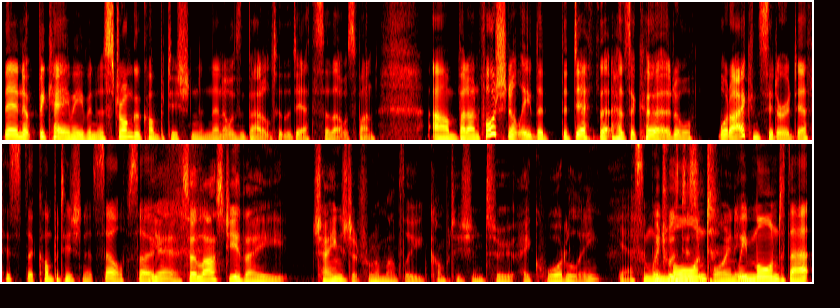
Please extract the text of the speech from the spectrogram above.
then it became even a stronger competition, and then it was a battle to the death. So that was fun. Um, but unfortunately, the the death that has occurred, or what I consider a death, is the competition itself. So Yeah. So last year they changed it from a monthly competition to a quarterly. Yes, and we Which was mourned. disappointing. We mourned that.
